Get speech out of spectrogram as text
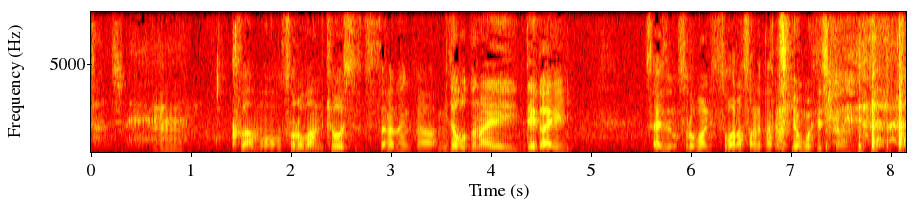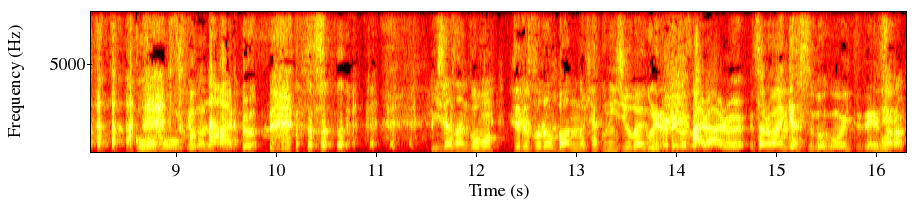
感じね。うん僕はもうそろばん教室って言ったらなんか見たことないでかいサイズのそろばんに座らされたっていう思い出しかないんで 拷問を受けた。そんなんある？石田さんが思ってるそろばんの120倍ぐらいのでかさあるある。そろばん教室僕も行ってて、ね。その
